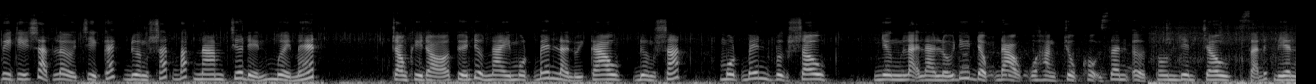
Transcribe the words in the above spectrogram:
vị trí sạt lở chỉ cách đường sắt Bắc Nam chưa đến 10 mét. Trong khi đó, tuyến đường này một bên là núi cao, đường sắt, một bên vực sâu, nhưng lại là lối đi độc đạo của hàng chục hộ dân ở thôn Liên Châu, xã Đức Liên.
